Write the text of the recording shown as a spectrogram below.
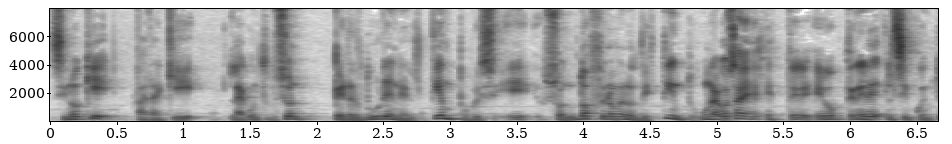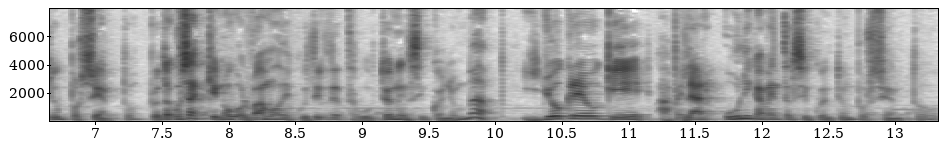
sino que para que la constitución perdure en el tiempo, pues, eh, son dos fenómenos distintos. Una cosa es, este, obtener el 51%, pero otra cosa es que no volvamos a discutir de esta cuestión en cinco años más. Y yo creo que apelar únicamente al 51%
